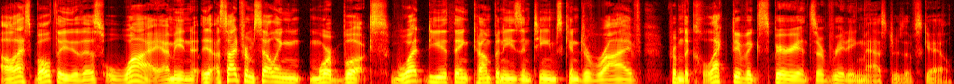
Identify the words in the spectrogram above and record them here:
I'll ask both of you this. Why? I mean, aside from selling more books, what do you think companies and teams can derive from the collective experience of reading Masters of Scale?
